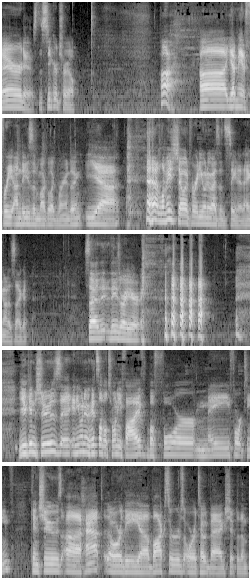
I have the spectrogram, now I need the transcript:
There it is, the secret trail. Huh. Uh, you had me at free undies and Mukluk branding. Yeah. Let me show it for anyone who hasn't seen it. Hang on a second. So th these right here. you can choose anyone who hits level 25 before May 14th can choose a hat or the uh, boxers or a tote bag shipped to them.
